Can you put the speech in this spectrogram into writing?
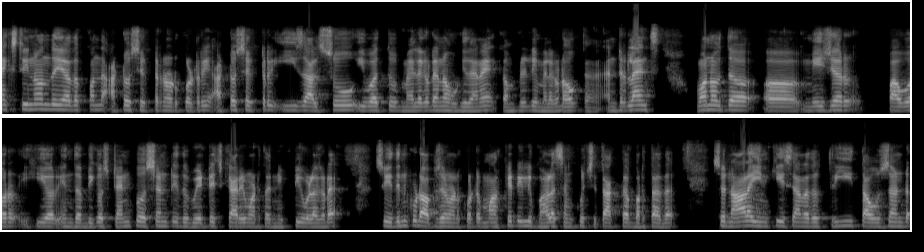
ನೆಕ್ಸ್ಟ್ ಇನ್ನೊಂದು ಯಾವ್ದಪ್ಪ ಅಂದ್ರೆ ಆಟೋ ಸೆಕ್ಟರ್ ನೋಡ್ಕೊಳ್ರಿ. ಆಟೋ ಸೆಕ್ಟರ್ ಈಸ್ ಆಲ್ಸೋ ಇವತ್ತು ಮೇಲ್ಗಡೆನ ಹೋಗಿದ್ದಾನೆ. ಕಂಪ್ಲೀಟ್ಲಿ ಮೇಲ್ಗಡೆ ಹೋಗ್ತಾನೆ. And Reliance one of the major power here in the because ten percent ಇದು ವೇಟೇಜ್ ಕ್ಯಾರಿ ಮಾಡ್ತಾರೆ ನಿಫ್ಟಿ ಒಳಗಡೆ. ಸೊ ಇದನ್ನ ಕೂಡ ಅಬ್ಸರ್ವ್ ಮಾಡ್ಕೊಟ್ರೆ ಮಾರ್ಕೆಟ್ ಇಲ್ಲಿ ಬಹಳ ಸಂಕುಚಿತ ಆಗ್ತಾ ಬರ್ತಾ ಇದೆ. ಸೊ ನಾಳೆ ಇನ್ ಕೇಸ್ ಏನಾದ್ರು three thousand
